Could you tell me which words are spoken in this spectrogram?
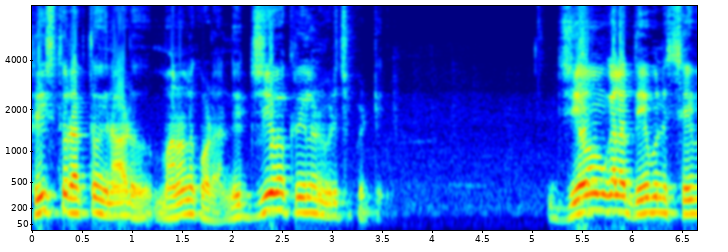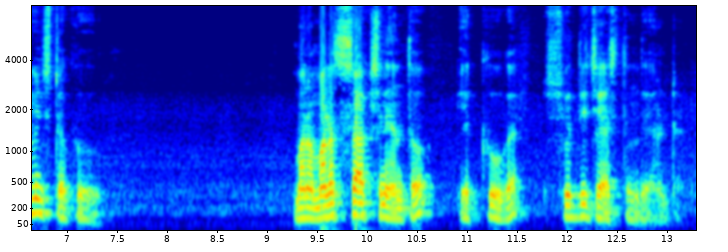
క్రీస్తు రక్తం ఈనాడు మనల్ని కూడా నిర్జీవ క్రియలను విడిచిపెట్టి జీవం గల దేవుని సేవించుటకు మన మనస్సాక్షిని ఎంతో ఎక్కువగా శుద్ధి చేస్తుంది అంటాడు.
